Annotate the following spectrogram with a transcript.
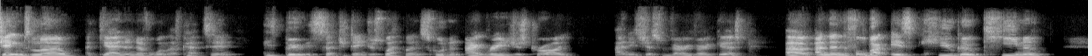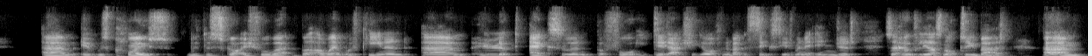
James Lowe, again, another one that I've kept in. His boot is such a dangerous weapon, scored an outrageous try, and he's just very, very good. Um, and then the fullback is Hugo Keenan. Um, it was close with the Scottish fullback, but I went with Keenan, um, who looked excellent before he did actually go off in about the 60th minute injured. So hopefully that's not too bad. Um,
